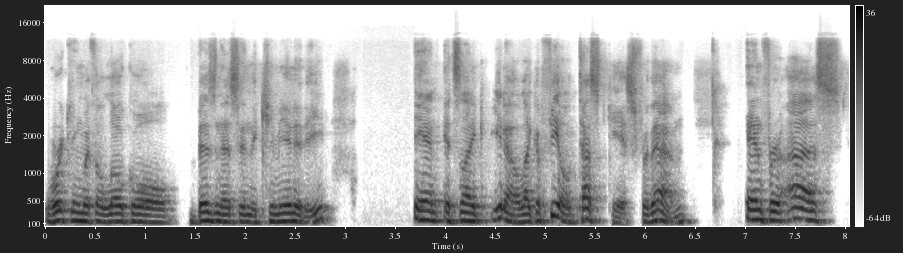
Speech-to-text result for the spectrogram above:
working with a local business in the community. and it's like you know like a field test case for them and for us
